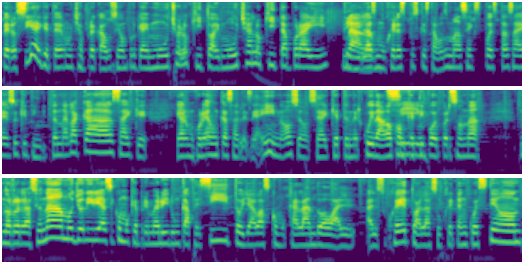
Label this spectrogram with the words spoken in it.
Pero sí hay que tener mucha precaución porque hay mucho loquito, hay mucha loquita por ahí. Claro. Y las mujeres, pues que estamos más expuestas a eso, y que te invitan a la casa y que y a lo mejor ya nunca sales de ahí, ¿no? O sea, o sea hay que tener cuidado con Sí. qué tipo de persona nos relacionamos. Yo diría así como que primero ir un cafecito, ya vas como calando al, al sujeto, a la sujeta en cuestión.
